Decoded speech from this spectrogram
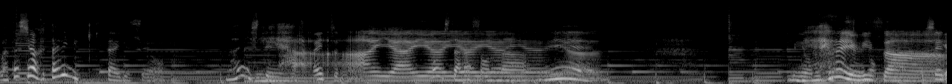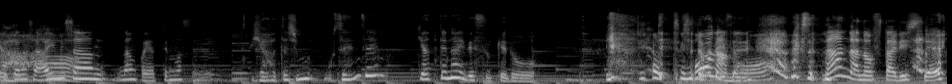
私は二人に聞きたいですよ。何してるんですか？いつも。ーいやいやいやいやいやいやねねえあゆみさん教えてください。あゆみさんなんかやってます？いや私も全然やってないですけど。そうなの？何なの？二人して。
